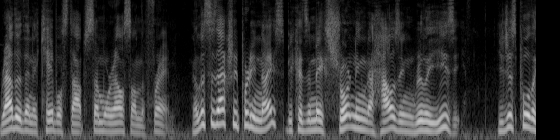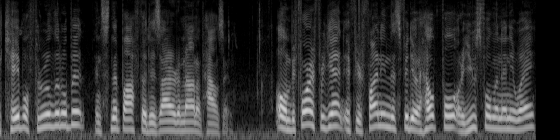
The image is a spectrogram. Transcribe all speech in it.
rather than a cable stop somewhere else on the frame. Now this is actually pretty nice because it makes shortening the housing really easy. You just pull the cable through a little bit and snip off the desired amount of housing. Oh, and before I forget, if you're finding this video helpful or useful in any way,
